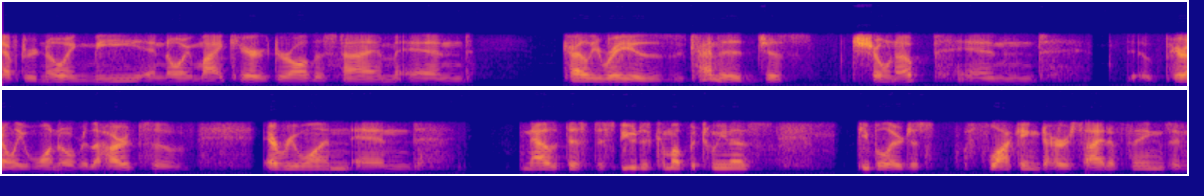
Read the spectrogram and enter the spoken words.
after knowing me and knowing my character all this time, and Kylie Rae has kind of just shown up and apparently won over the hearts of everyone. And now that this dispute has come up between us, people are just flocking to her side of things and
